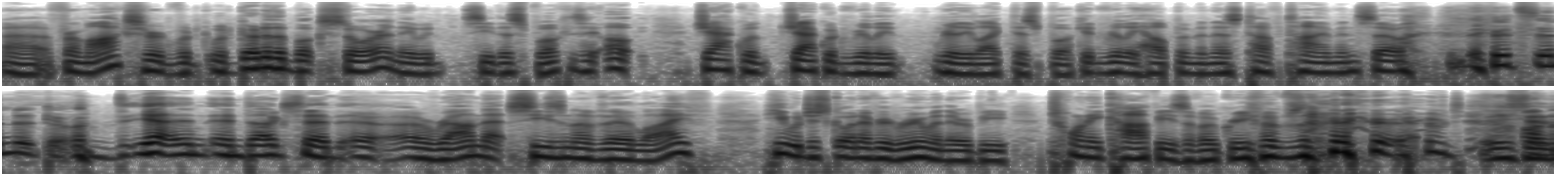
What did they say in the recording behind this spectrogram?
uh, from Oxford would, would go to the bookstore and they would see this book and say, Oh, Jack would Jack would really really like this book. It'd really help him in this tough time. And so they would send it to him. Yeah, and, and Doug said uh, around that season of their life, he would just go in every room and there would be 20 copies of A Grief Observed. He said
